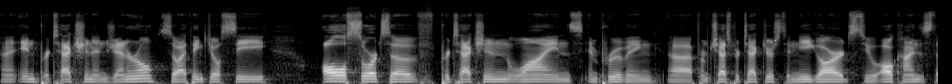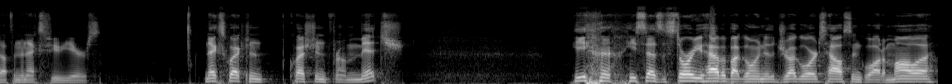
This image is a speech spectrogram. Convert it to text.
uh, in protection in general. So I think you'll see all sorts of protection lines improving uh, from chest protectors to knee guards to all kinds of stuff in the next few years. Next question question from Mitch. He he says the story you have about going to the drug lord's house in Guatemala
